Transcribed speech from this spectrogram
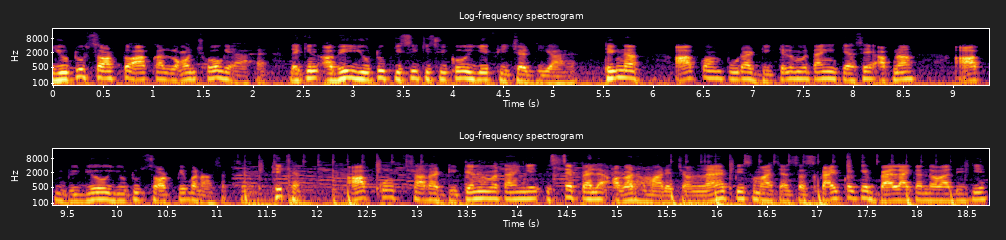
यूट्यूब शॉर्ट तो आपका लॉन्च हो गया है, लेकिन अभी यूट्यूब किसी किसी को ये फीचर दिया है। ठीक ना? आपको हम पूरा डिटेल में बताएँगे कैसे अपना आप वीडियो यूट्यूब शॉर्ट पे बना सकते हैं, ठीक है? आपको सारा डिटेल में बताएँगे। इससे पहले अगर हमारे चैनल नए प्लीज़ हमारे चैनल सब्सक्राइब करके बेल आइकन दबा दीजिए।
